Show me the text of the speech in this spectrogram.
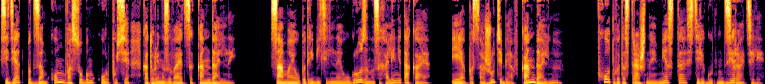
сидят под замком в особом корпусе, который называется кандальный. Самая употребительная угроза на Сахалине такая — я посажу тебя в кандальную. Вход в это страшное место стерегут надзиратели,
